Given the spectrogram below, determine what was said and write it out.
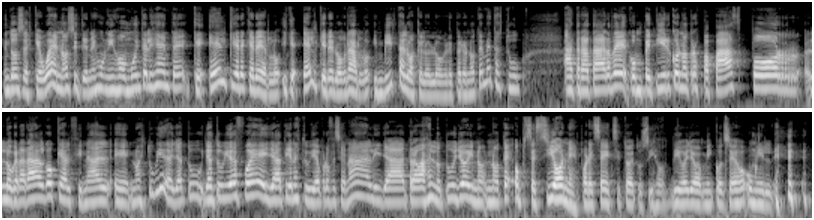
Entonces, qué bueno, si tienes un hijo muy inteligente, que él quiere quererlo y que él quiere lograrlo, invítalo a que lo logre, pero no te metas tú a tratar de competir con otros papás por lograr algo que al final eh, no es tu vida, ya tu, ya tu vida fue y ya tienes tu vida profesional y ya trabajas en lo tuyo y no, no te obsesiones por ese éxito de tus hijos, digo yo, mi consejo humilde.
